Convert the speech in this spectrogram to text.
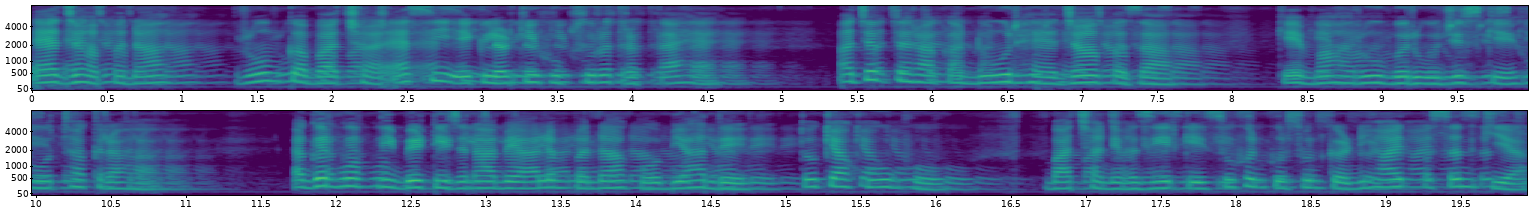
ए जहाँ पना रूम का बादशाह ऐसी एक लड़की खूबसूरत रखता है। अजब तरह का नूर है जहाँ फजा के माहरू बरू जिसके हो थक रहा। अगर वो अपनी बेटी जनाब आलम पन्ना को ब्याह दे तो क्या खूब हो? बादशाह ने वज़ीर के सुखन को सुनकर निहायत पसंद किया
